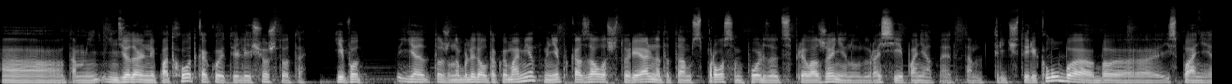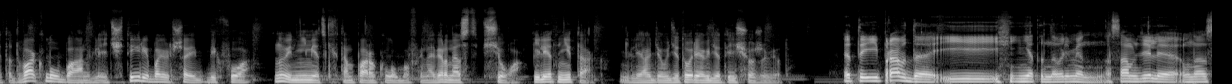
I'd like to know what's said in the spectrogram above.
а, там ин- индивидуальный подход какой-то или еще что-то. И вот я тоже наблюдал такой момент, мне показалось, что реально-то там спросом пользуются приложения, ну, в России, понятно, это там 3-4 клуба, Б- Испания это 2 клуба, Англия 4 большая, Big Four, ну и немецких там пару клубов, и, наверное, все. Или это не так? Или ауди- аудитория где-то еще живет? Это и правда, и и нет одновременно. На самом деле у нас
